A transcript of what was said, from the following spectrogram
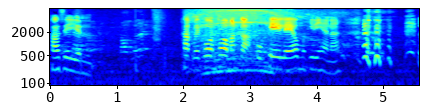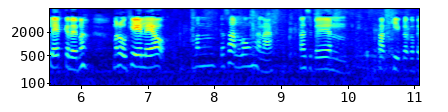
เฮาสิอันพักไว้ก่อนเพราะว่อมันก็โอเคแล้วเมื่อกี้นี่ฮะนะ เล็ดกันเลยเนาะมันโอเคแล้ว มันกระสั่นลงค่ะนะถ้าจะเป็นพักคลิปแล้วก็ไป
